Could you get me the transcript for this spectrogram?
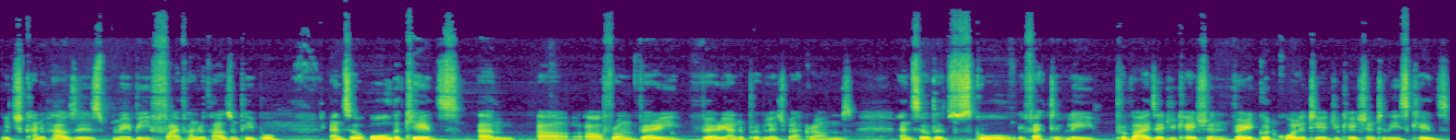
which kind of houses maybe five hundred thousand people, and so all the kids um, are are from very very underprivileged backgrounds, and so the school effectively provides education, very good quality education to these kids,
